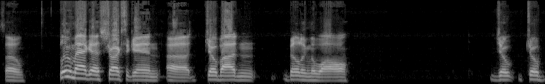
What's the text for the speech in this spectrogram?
So, Blue MAGA strikes again. Uh, Joe Biden building the wall. Joe, Joe,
